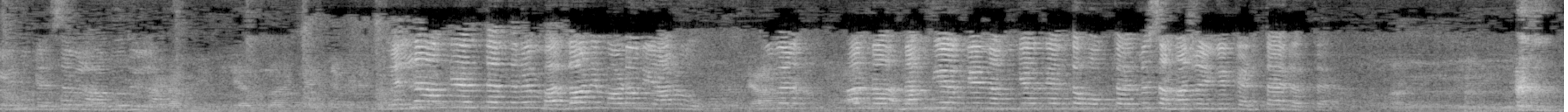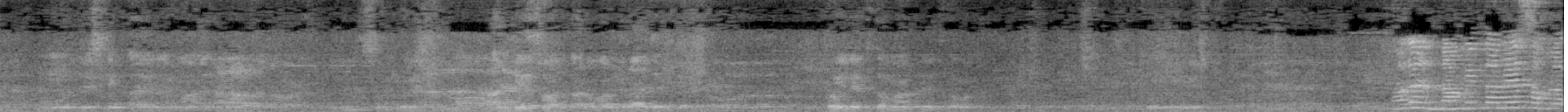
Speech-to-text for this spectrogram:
ಏನು ಕೆಲಸಗಳು ಆಗೋದಿಲ್ಲ ಎಲ್ಲ ಹಂಗೆ ಅಂತಂದ್ರೆ ಬದಲಾವಣೆ ಮಾಡೋರು ಯಾರು? ನಮ್ಗೆ ಹಂಗೆ ನಮ್ಗೆ ಯಾಕೆ ಅಂತ ಹೋಗ್ತಾ ಇದ್ರೆ ಸಮಾಜ ಹಿಂಗೆ ಕೆಡ್ತಾ ಇರತ್ತೆ. ಅದೇ ಅಂತ. ನಮ್ಮಿಂದಾನೇ ಸಂಬಳ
